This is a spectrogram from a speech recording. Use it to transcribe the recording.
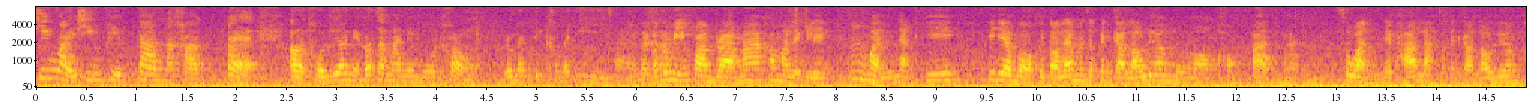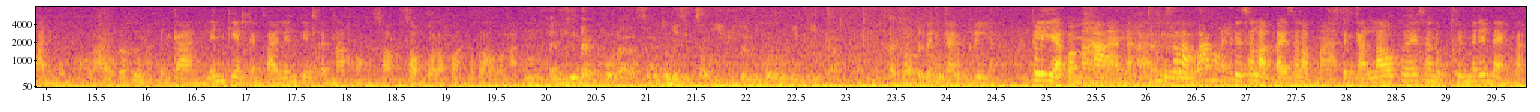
ชิงไหวชิงพริบกันนะคะ แต่เอ่อโทนเรื่องเนี่ยก็จะมาในมูดของโรแมนติกคอมเมดี้ใช่แต่ก็จะมีความดราม่าเข้ามาเล็กอืมๆเหมือนอย่างที่พี่เดียบอกคือตอนแรกมันจะเป็นการเล่าเรื่องมุมมองของปันมันส่วนในพาร์ทหลังจะเป็นการเล่าเรื่องผ่านในมุมของเรา ก็คือเหมือนเป็นการเล่นเกมกันไปเล่นเกมกันมาของสองสองตัวละครพวกเราอะค่ะ อืมอันนี้คือแบ่งคนละสมมติถ้ามี 12 EP ก็คือคนละ6 EP กันถ่ายทอดแต่ละเป็นการเกลี่ย เกลี่ยประมาณนั้นนะคะใช่อาจจะมีสลับบ้างอะไร คือสลับไปสลับมาเป็นการเล่าเพื่อให้สนุกขึ้นไม่ได้แบ่งแบบ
